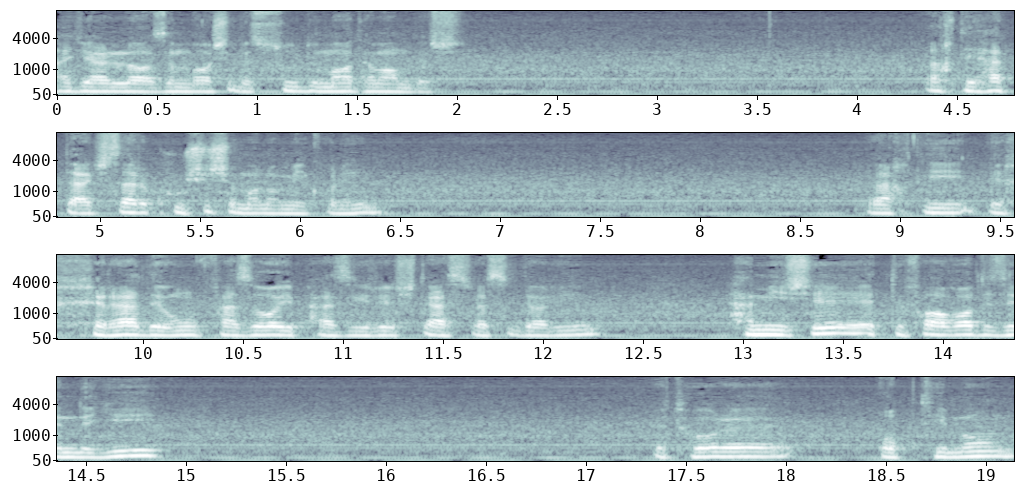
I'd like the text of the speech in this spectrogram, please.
اگر لازم باشه به سود ما تمام بشه. وقتی حتی اکثر کوششمان رو می‌کنیم وقتی به خرد اون فضای پذیرش دسترسی داریم همیشه اتفاقات زندگی به طور اپتیموم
